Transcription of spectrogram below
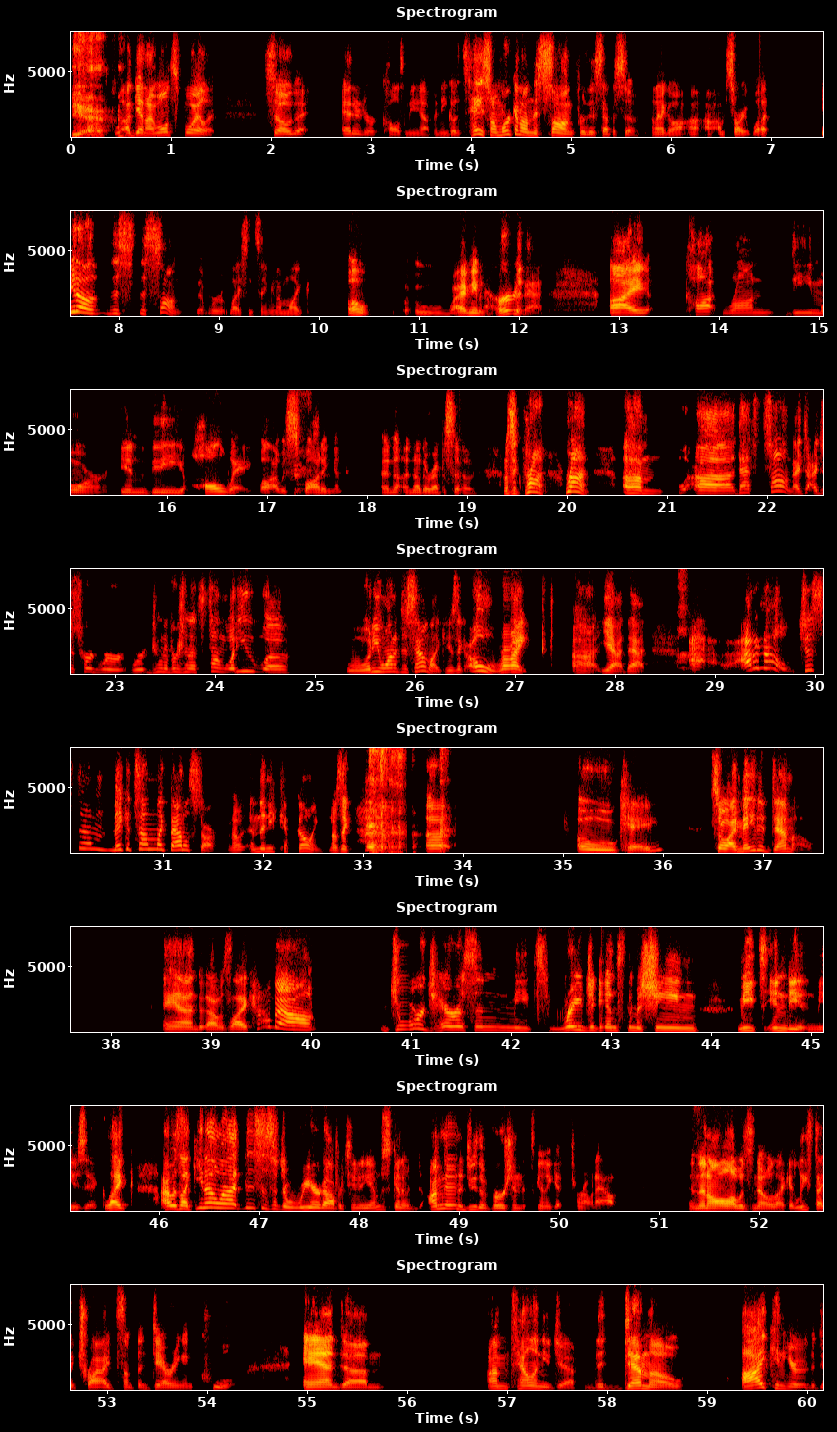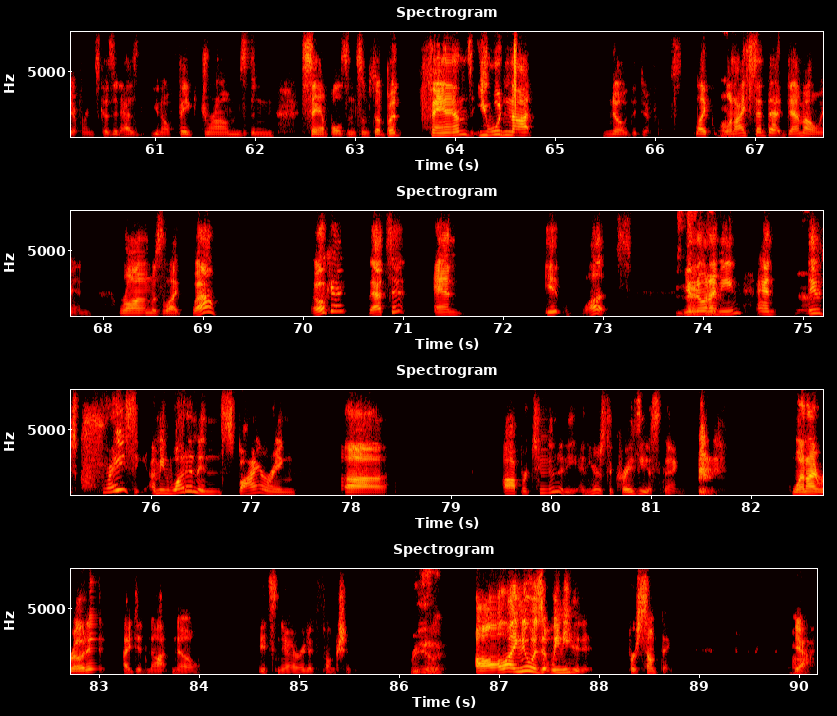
Yeah. Again, I won't spoil it. So the editor calls me up and he goes, Hey, so I'm working on this song for this episode. And I go, I- I'm sorry, what? You know, this this song that we're licensing. And I'm like, oh, oh, I haven't even heard of that. I caught Ron D. Moore in the hallway while I was spotting an, an, another episode. I was like, Ron, Ron, um, uh, that song. I, I just heard we're we're doing a version of that song. What do you uh, what do you want it to sound like? He's like, oh, right, uh, yeah, that. I, I don't know, just um, make it sound like Battlestar. And, I, and then he kept going. And I was like, uh, okay. So I made a demo and I was like, how about George Harrison meets Rage Against the Machine meets Indian music? Like I was like, you know what? This is such a weird opportunity. I'm just gonna I'm gonna do the version that's gonna get thrown out. And then all I was know, like at least I tried something daring and cool. And um, I'm telling you, Jeff, the demo, I can hear the difference because it has, you know, fake drums and samples and some stuff. But fans, you would not know the difference. Like wow. when I sent that demo in, Ron was like, well, okay, that's it. And it was. Isn't you know what I mean? And yeah. it was crazy. I mean, what an inspiring uh, opportunity. And here's the craziest thing when I wrote it, I did not know its narrative function. Really? All I knew is that we needed it for something. Wow. Yeah.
